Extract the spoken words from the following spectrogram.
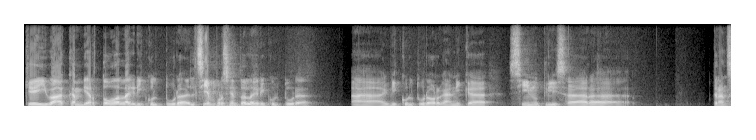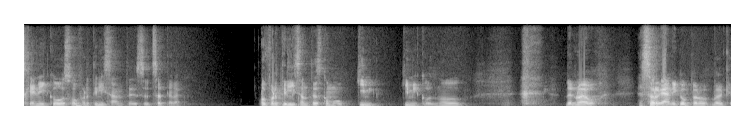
que iba a cambiar toda la agricultura, el 100% de la agricultura, a agricultura orgánica sin utilizar ah, transgénicos o fertilizantes, etc. O fertilizantes como químicos, ¿no? De nuevo, es orgánico, pero ok.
